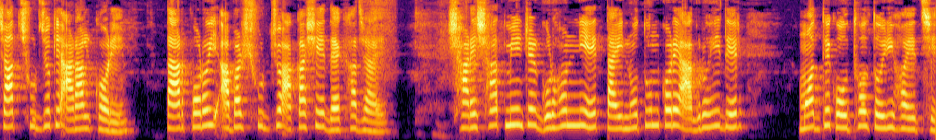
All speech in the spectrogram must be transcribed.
চাঁদ সূর্যকে আড়াল করে। তারপরই আবার সূর্য আকাশে দেখা যায়। সাড়ে সাত মিনিটের গ্রহণ নিয়ে তাই নতুন করে আগ্রহীদের মধ্যে কৌতূহল তৈরি হয়েছে।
